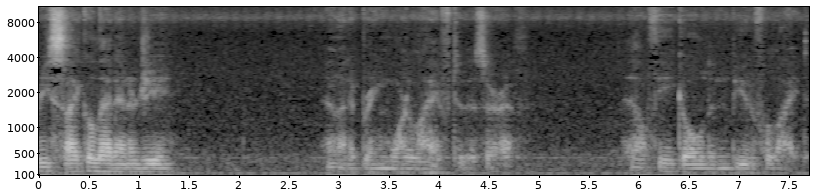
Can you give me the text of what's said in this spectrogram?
Recycle that energy and let it bring more life to this earth. Healthy, golden, beautiful light.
